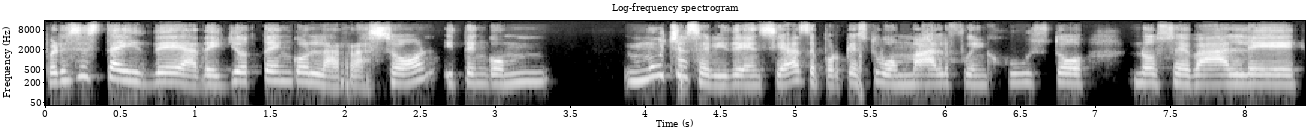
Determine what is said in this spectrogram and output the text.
pero es esta idea de yo tengo la razón y tengo muchas evidencias de por qué estuvo mal, fue injusto, no se vale,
